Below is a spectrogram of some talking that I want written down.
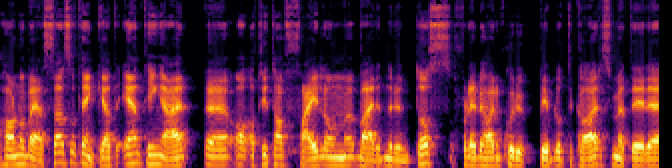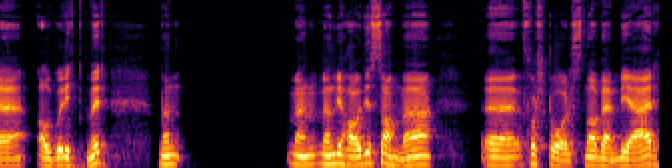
har noe ved seg, så tenker jeg at én ting er uh, at vi tar feil om verden rundt oss fordi vi har en korrupt bibliotekar som heter uh, algoritmer. Men, men, men, vi har jo de samme uh, forståelsene av hvem vi er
